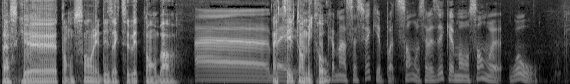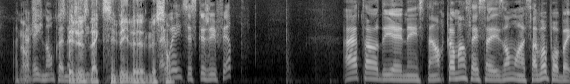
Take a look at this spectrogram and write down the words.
Parce que ton son est désactivé de ton bord. Active ton micro. Comment ça se fait qu'il n'y a pas de son? Ça veut dire que mon son, wow, appareil non, connecté. Juste d'activer le, le Ben son. oui, c'est ce que j'ai fait. Attendez un instant. On recommence la saison. hein, Ça va pas bien.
